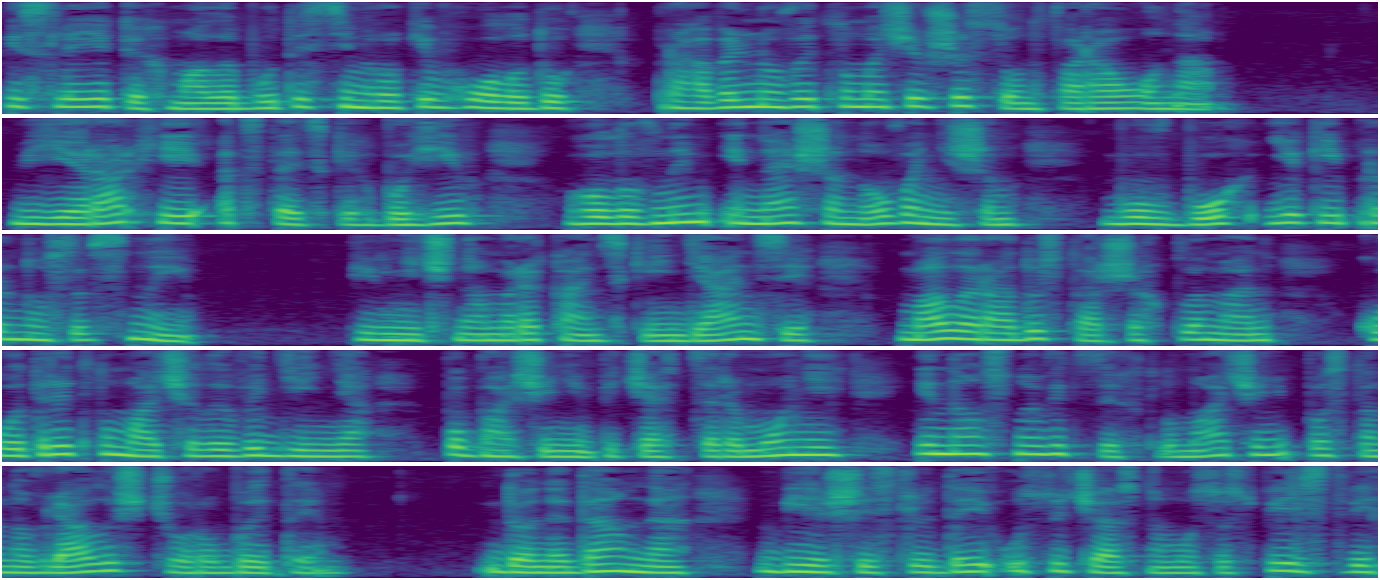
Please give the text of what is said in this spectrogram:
після яких мали бути сім років голоду, правильно витлумачивши сон фараона. В ієрархії ацтецьких богів головним і найшанованішим був Бог, який приносив сни. Північноамериканські індіанці мали раду старших племен, котрі тлумачили видіння, побачені під час церемоній, і на основі цих тлумачень постановляли, що робити. Донедавна більшість людей у сучасному суспільстві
